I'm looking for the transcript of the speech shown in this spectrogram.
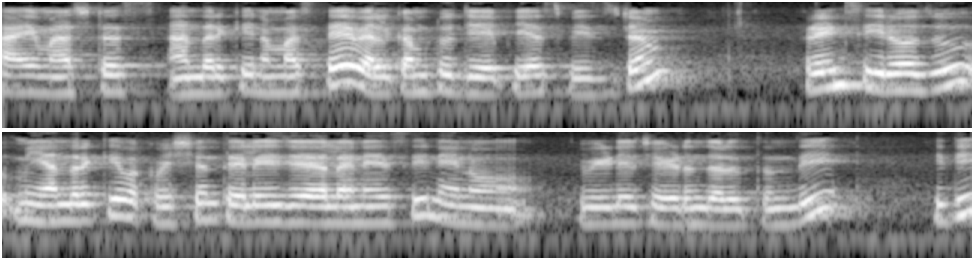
హాయ్ మాస్టర్స్ అందరికీ నమస్తే. Welcome to JPS wisdom friends ఈరోజు మీ అందరికీ ఒక విషయం తెలియజేయాలనేసి నేను వీడియో చేయడం జరుగుతుంది. ఇది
